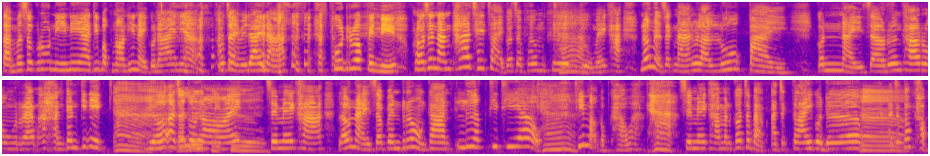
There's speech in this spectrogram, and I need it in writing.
แต่เมื่อสักครู่นี้เนี่ยที่บอกนอนที่ไหนก็ได้เนี่ยเข้าใจไม่ได้นะ พูดรวบเป็นนิด เพราะฉะนั้นค่าใช้จ่ายก็จะเพิ่มขึ้นถูกไหมคะนอกเหนือจากนั้นเวลาลูกไป ก็ไหนจะเรื่องค่าโรงแรมอาหารการกินอีกเยอะอาจจะตัวน้อย ใช่ไหมคะ แล้วไหนจะเป็นเรื่องของการเลือกที่เที่ยวที่เหมาะกับเขาอะใช่ไหมคะ มันก็จะแบบอาจจะไกลกว่าเดิม อาจจะต้องขับ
